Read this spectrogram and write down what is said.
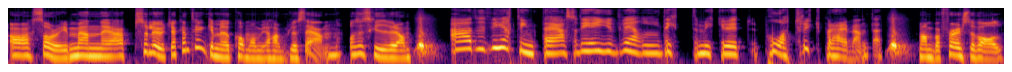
ja sorry, men eh, absolut, jag kan tänka mig att komma om jag har en plus en. Och så skriver de, Ah, vi vet inte. Alltså, det är ju väldigt mycket påtryck på det här eventet. man bara first of all,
